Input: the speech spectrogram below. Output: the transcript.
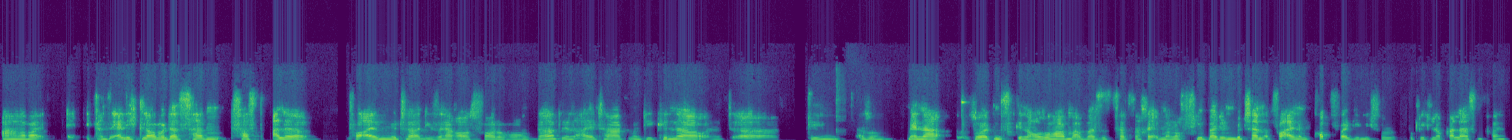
Aber äh, ganz ehrlich, ich glaube, das haben fast alle vor allem Mütter diese Herausforderung, ne? den Alltag und die Kinder und äh, die, also Männer sollten es genauso haben, aber es ist Tatsache immer noch viel bei den Müttern, vor allem im Kopf, weil die nicht so wirklich locker lassen können.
